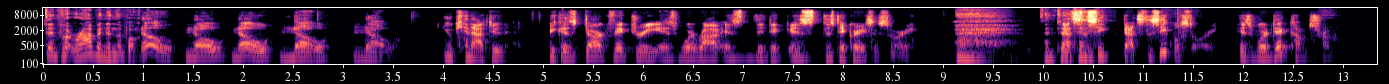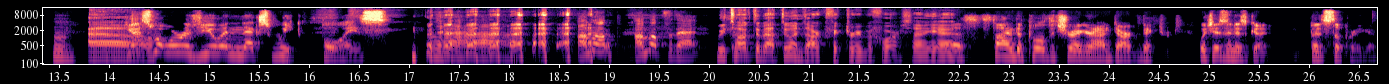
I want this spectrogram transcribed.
Then put Robin in the book. No, no, no, no, no. You cannot do that because Dark Victory is where Rob is the Dick is the Dick Grayson story. then That's the se- that's the sequel story. Is where Dick comes from. Hmm. Oh. Guess what we're reviewing next week, boys? I'm up. I'm up for that. We talked about doing Dark Victory before, so yeah. Yes, it's time to pull the trigger on Dark Victory, which isn't as good, but it's still pretty good.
